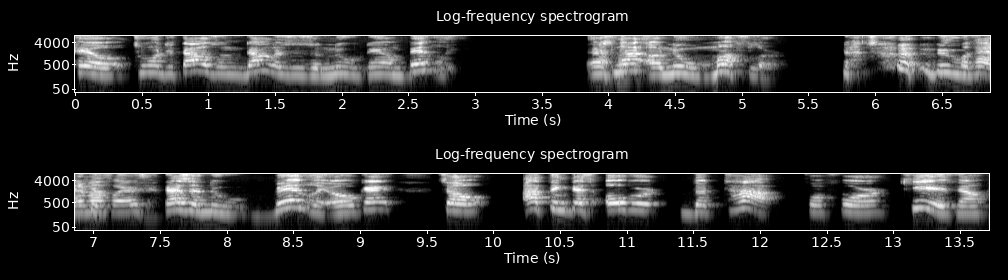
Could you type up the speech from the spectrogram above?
hell two hundred thousand dollars is a new damn Bentley. That's not a new muffler. That's a new. What kind of muffler is it? That's a new Bentley. Okay, so I think that's over the top for for kids. Now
